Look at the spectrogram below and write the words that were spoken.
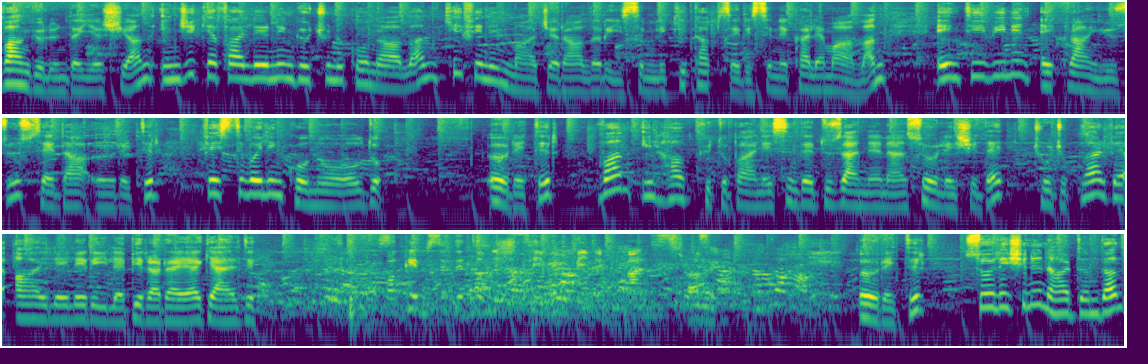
Van Gölü'nde yaşayan inci kefallerinin göçünü konu alan Kefi'nin Maceraları isimli kitap serisini kaleme alan NTV'nin ekran yüzü Seda Öğretir, festivalin konuğu oldu. Öğretir, Van İl Halk Kütüphanesi'nde düzenlenen söyleşide çocuklar ve aileleriyle bir araya geldi. Bak hepsi de tanış, seviyor beni. Ben de sizi çok seviyorum. Öğretir, söyleşinin ardından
